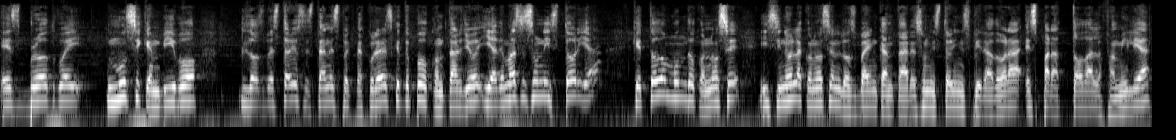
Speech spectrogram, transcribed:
es Broadway, música en vivo, Los vestuarios están espectaculares, ¿qué te puedo contar yo? Y además es una historia que todo mundo conoce y si no la conocen los va a encantar. Es una historia inspiradora, es para toda la familia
